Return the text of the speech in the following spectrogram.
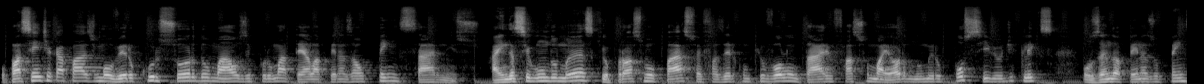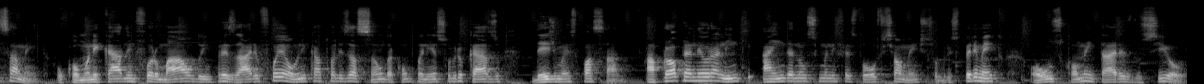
O paciente é capaz de mover o cursor do mouse por uma tela apenas ao pensar nisso. Ainda segundo Musk, o próximo passo é fazer com que o voluntário faça o maior número possível de cliques usando apenas o pensamento. O comunicado informal do empresário foi a única atualização da companhia sobre o caso desde o mês passado. A própria Neuralink ainda não se manifestou oficialmente sobre o experimento ou os comentários do CEO.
